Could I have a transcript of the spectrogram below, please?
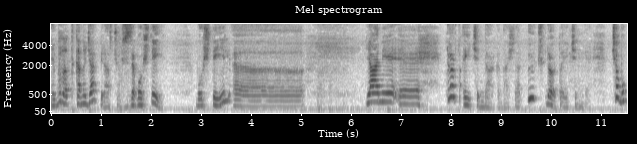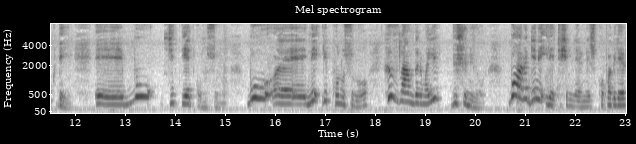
E, bu da tıkanacak biraz çünkü size boş değil. Boş değil. Ee, yani e, 4 ay içinde arkadaşlar. 3-4 ay içinde. Çabuk değil. E, bu ciddiyet konusunu, bu e, netlik konusunu hızlandırmayı düşünüyor. Bu ara gene iletişimleriniz kopabilir,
